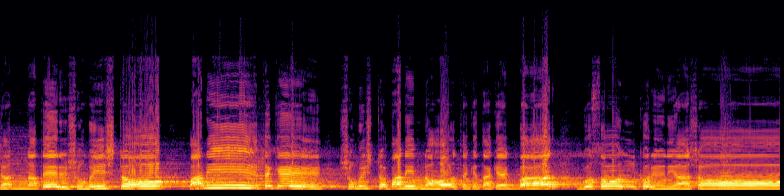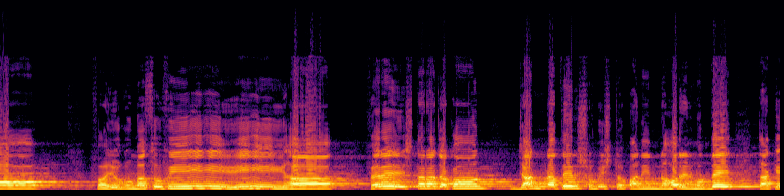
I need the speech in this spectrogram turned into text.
জান্নাতের সুমিষ্ট পানি থেকে, সুমিষ্ট পানির নহর থেকে তাকে একবার গোসল করে নিয়ে আস। ফেরেশতারা যখন জান্নাতের সুমিষ্ট পানির নহরের মধ্যে তাকে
